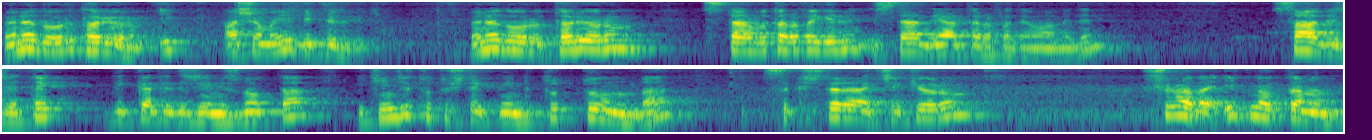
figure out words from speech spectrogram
öne doğru tarıyorum. İlk aşamayı bitirdik. Öne doğru tarıyorum. İster bu tarafa gelin, ister diğer tarafa devam edin. Sadece tek dikkat edeceğimiz nokta ikinci tutuş tekniğini tuttuğumda sıkıştırarak çekiyorum. Şurada ilk noktanın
